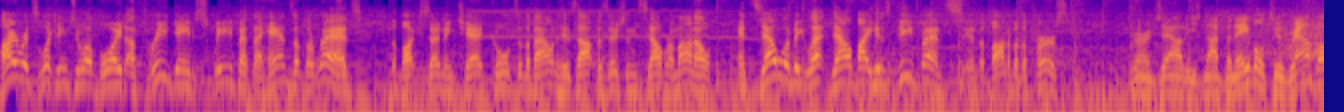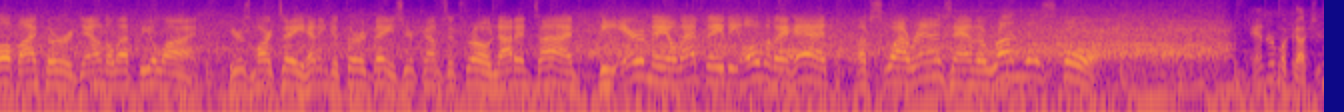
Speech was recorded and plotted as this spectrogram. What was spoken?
Pirates looking to avoid a three game sweep at the hands of the Reds. The Bucs sending Chad Kuhl to the mound, his opposition, Sal Romano. And Sal would be let down by his defense in the bottom of the first. Turns out he's not been able to. Ground ball by third down the left field line. Here's Marte heading to third base. Here comes the throw. Not in time. He airmailed that baby over the head of Suarez, and the run will score. Andrew McCutchen.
